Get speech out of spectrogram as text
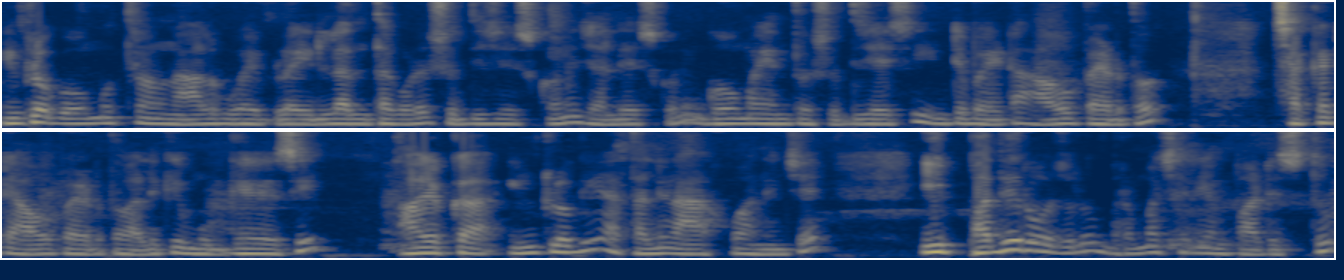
ఇంట్లో గోమూత్రం నాలుగు వైపులా ఇల్లంతా కూడా శుద్ధి చేసుకొని జల్లేసుకొని గోమయంతో శుద్ధి చేసి ఇంటి బయట ఆవు పేడతో చక్కటి ఆవు పేడతో అలికి ముగ్గేసి ఆ యొక్క ఇంట్లోకి ఆ తల్లిని ఆహ్వానించే ఈ పది రోజులు బ్రహ్మచర్యం పాటిస్తూ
